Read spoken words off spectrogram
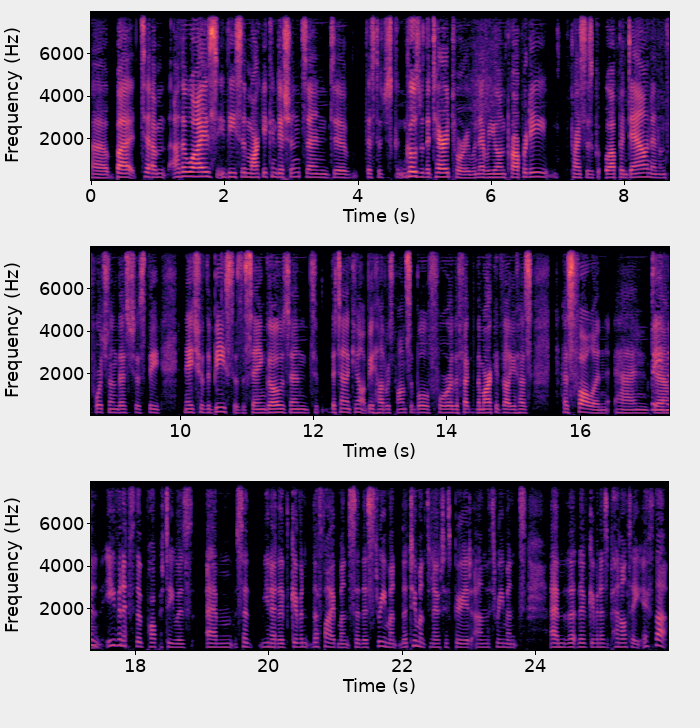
Uh, but um, otherwise, these are market conditions, and uh, this just goes with the territory. Whenever you own property, prices go up and down, and unfortunately, that's just the nature of the beast, as the saying goes. And the tenant cannot be held responsible for the fact that the market value has has fallen. And um, even even if the property was um, so you know they've given the five months, so there's three months, the two months notice period, and the three months um, that they've given as a penalty. If that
